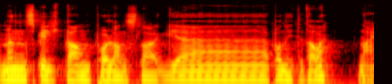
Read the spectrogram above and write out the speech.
men spilte han på landslaget på 90-tallet? Nei.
